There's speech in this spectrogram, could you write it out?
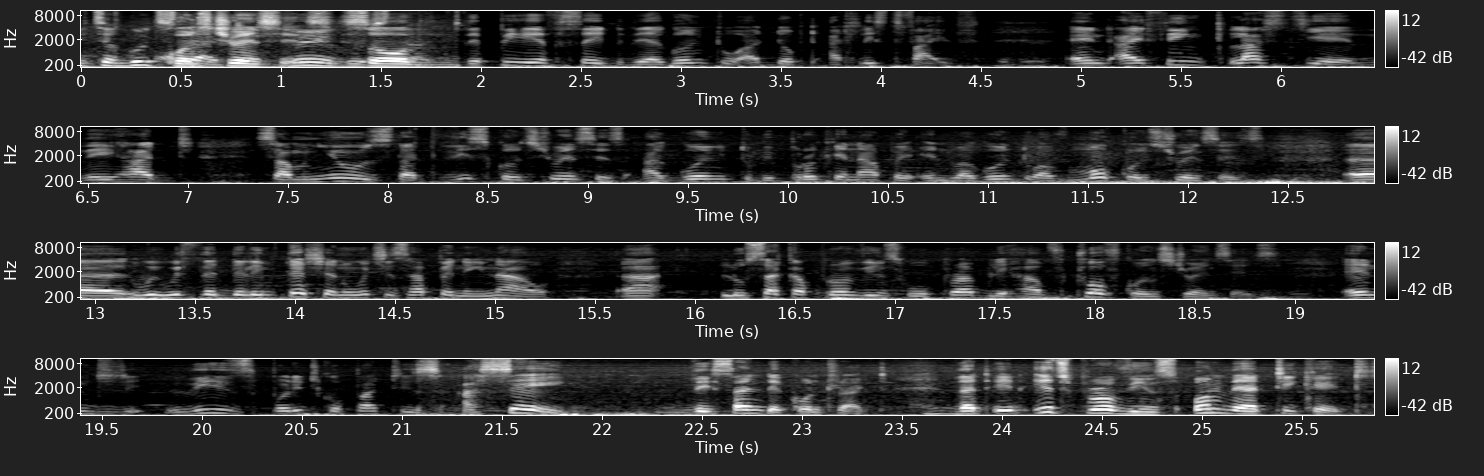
it's a good. Constituencies. good So start. the PF said they are going to adopt at least 5 And I think last year they had some news that these constituencies are going to be broken up and we're going to have more constituencies. Uh, with the delimitation which is happening now, uh, Lusaka province will probably have 12 constituencies. And these political parties are saying, they signed a contract, that in each province on their ticket,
